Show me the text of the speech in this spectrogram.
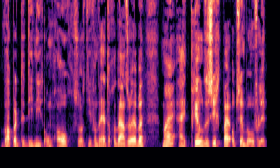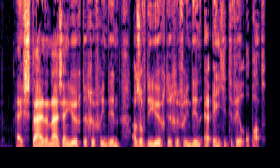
wapperde die niet omhoog, zoals die van de hertog gedaan zou hebben, maar hij trilde zichtbaar op zijn bovenlip. Hij staarde naar zijn jeugdige vriendin, alsof die jeugdige vriendin er eentje te veel op had.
